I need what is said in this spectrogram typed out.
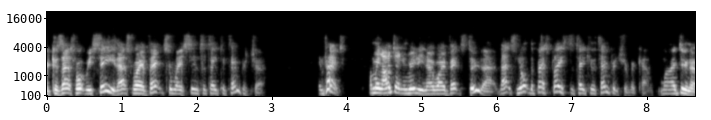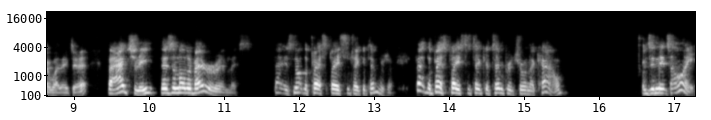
because that's what we see. That's where vets always seem to take a temperature. In fact, I mean, I don't really know why vets do that. That's not the best place to take the temperature of a cow. Well, I do know why they do it, but actually, there's a lot of error in this. That is not the best place to take a temperature. In fact, the best place to take a temperature on a cow is in its eye.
